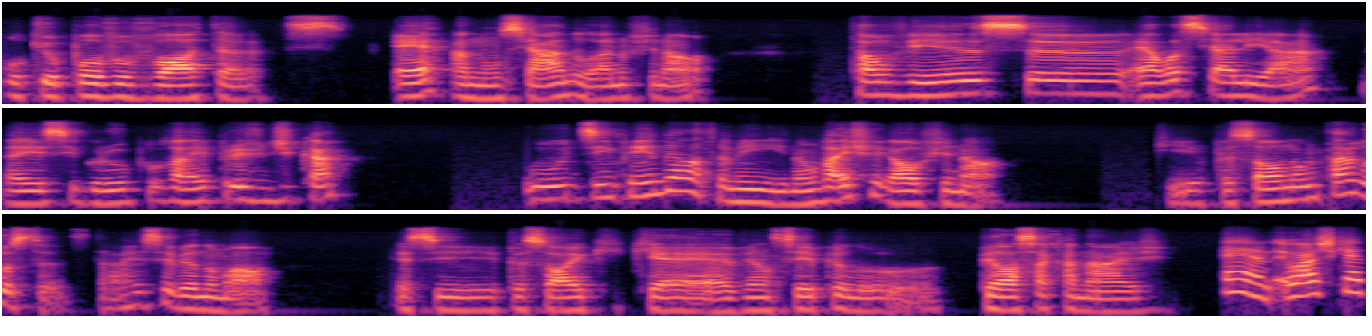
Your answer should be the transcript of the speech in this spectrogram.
o que o povo vota é anunciado lá no final, talvez uh, ela se aliar a esse grupo vai prejudicar o desempenho dela também e não vai chegar ao final. Que o pessoal não tá gostando, tá recebendo mal. Esse pessoal que quer vencer pelo, pela sacanagem. É, eu acho que a,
